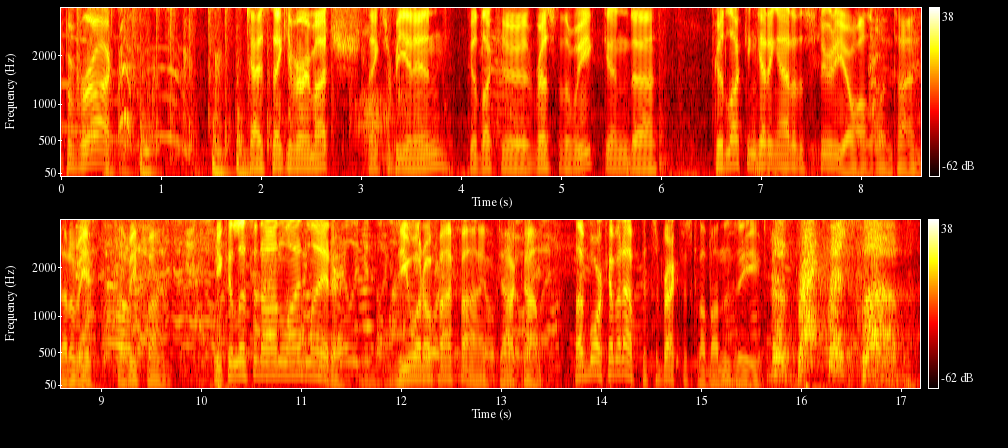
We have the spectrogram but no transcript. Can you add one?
Camp of Rock. Guys, thank you very much. Thanks for being in. Good luck the rest of the week, and uh, good luck in getting out of the studio all at one time. That'll be that'll be fun. You can listen online later. Z1055.com. We'll have more coming up. It's the Breakfast Club on the Z. The Breakfast Club.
